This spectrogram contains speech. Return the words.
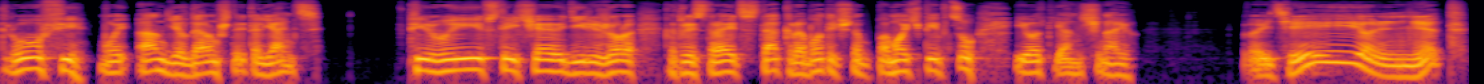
Труффи, мой ангел, даром что итальянец. Впервые встречаю дирижера, который старается так работать, чтобы помочь певцу, и вот я начинаю. Войти или нет?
